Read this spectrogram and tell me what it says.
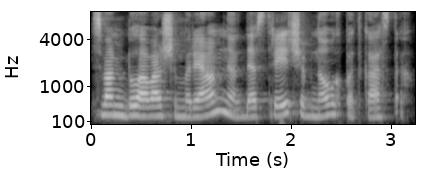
С вами была ваша Мариамна. До встречи в новых подкастах.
